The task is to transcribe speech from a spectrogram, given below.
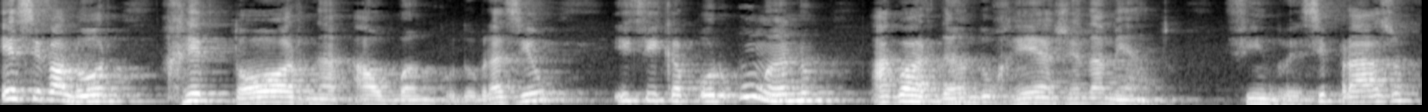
esse valor retorna ao Banco do Brasil e fica por um ano aguardando o reagendamento. Findo esse prazo,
